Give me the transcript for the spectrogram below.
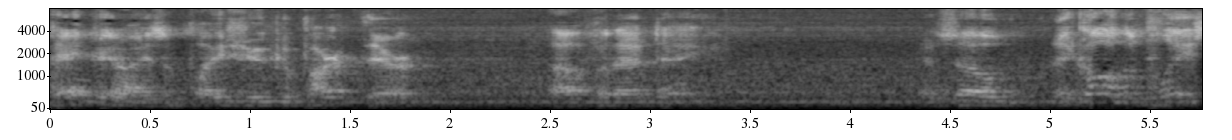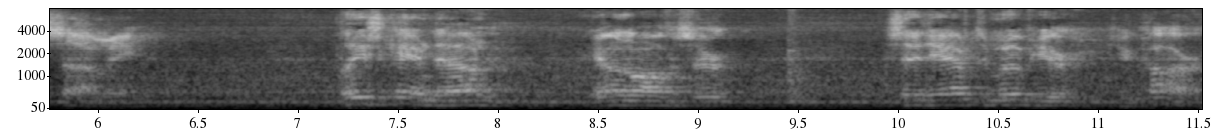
patronize a place, you can park there uh, for that day. And so they called the police on me. Police came down, young officer, said, you have to move your, your car.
